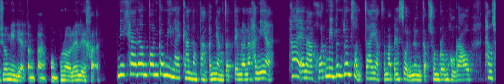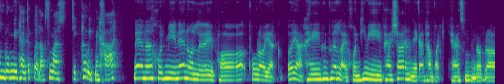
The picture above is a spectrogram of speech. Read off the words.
เชียลมีเดียต่างๆ ของพวกเราได้เลยค่ะ นี่แค่เริ่มต้นก็มีรายการต่างๆ กันอย่างจัดเต็มแล้วนะคะเนี่ย ถ้าในอนาคตมีเพื่อนๆ สนใจอยากจะมาเป็นส่วนหนึ่งกับชมรมของเรา ทางชมรมมีแผนจะเปิดรับสมาชิกเพิ่มอีกไหมคะ ในอนาคตมีแน่นอนเลย เพราะพวกเราอยากก็อยากให้เพื่อนๆหลายคนที่มี passion ในการทำพอดแคสต์เหมือนกับเรา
